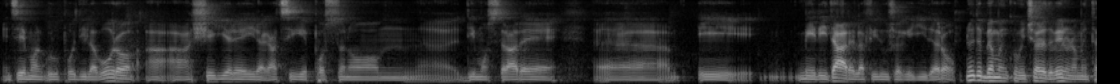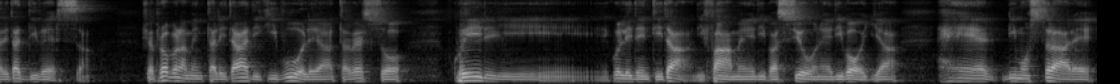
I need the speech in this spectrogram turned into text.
insieme al gruppo di lavoro a, a scegliere i ragazzi che possono mh, dimostrare eh, e meritare la fiducia che gli darò. Noi dobbiamo incominciare ad avere una mentalità diversa, cioè proprio la mentalità di chi vuole attraverso quegli, quell'identità di fame, di passione, di voglia, eh, dimostrare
